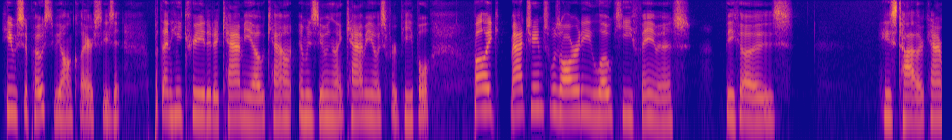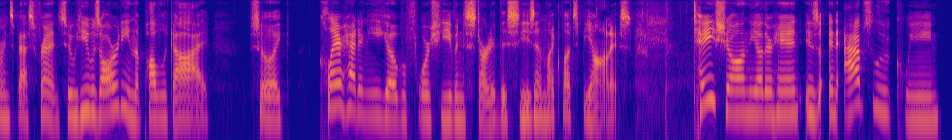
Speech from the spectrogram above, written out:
He was supposed to be on Clare's season, but then he created a cameo account and was doing like cameos for people. But like Matt James was already low key famous because he's Tyler Cameron's best friend. So he was already in the public eye. So like Clare had an ego before she even started this season. Like, let's be honest. Tayshia, on the other hand, is an absolute queen.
